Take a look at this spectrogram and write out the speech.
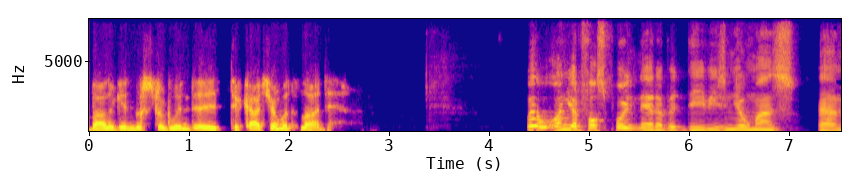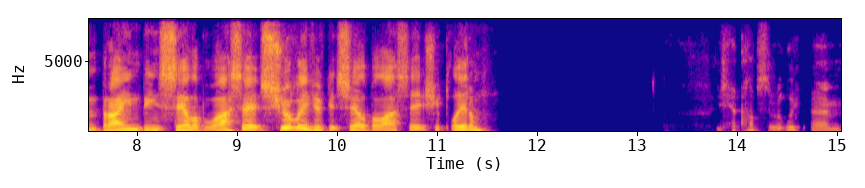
Balogun were struggling to, to catch up with the lad. Well, on your first point there about Davies and Yilmaz, um, Bryan being sellable assets, surely if you've got sellable assets, you play them. Yeah, absolutely. Um,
